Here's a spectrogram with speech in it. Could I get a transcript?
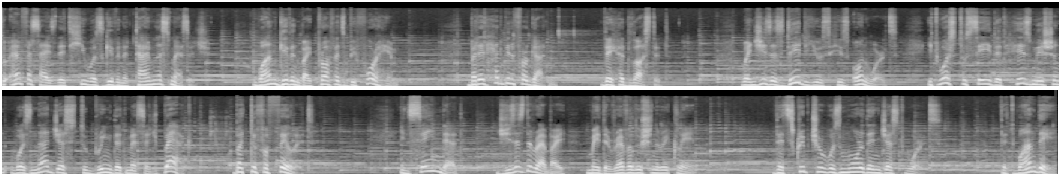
to emphasize that he was given a timeless message, one given by prophets before him. But it had been forgotten, they had lost it. When Jesus did use his own words, it was to say that his mission was not just to bring that message back, but to fulfill it. In saying that, Jesus the rabbi made a revolutionary claim that scripture was more than just words, that one day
